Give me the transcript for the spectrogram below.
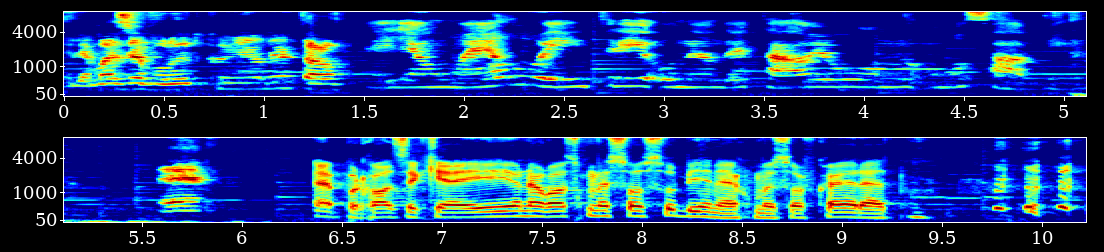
ele é mais evoluído que o Neandertal. Ele é um elo entre o Neandertal e o Homo, homo sapiens. É, É, por causa que aí o negócio começou a subir, né? Começou a ficar ereto.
